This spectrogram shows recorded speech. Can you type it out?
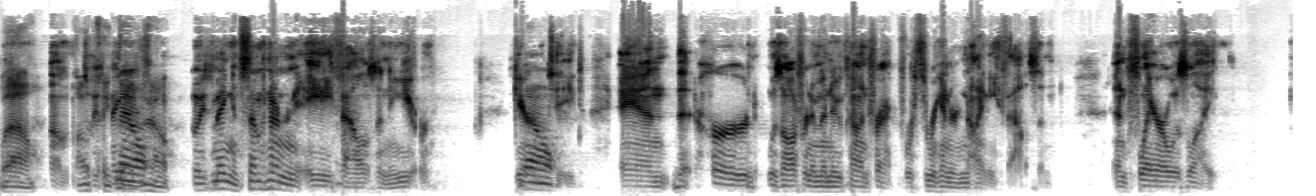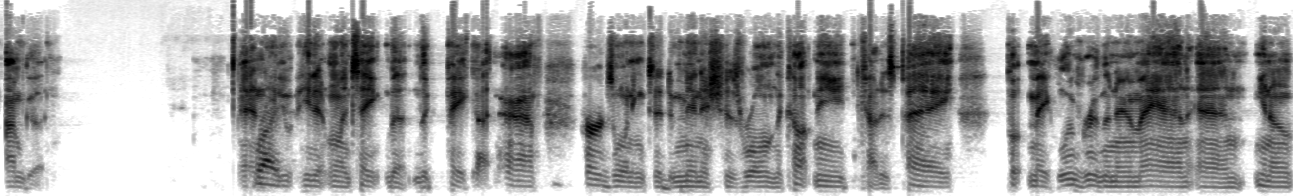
Wow. um, I'll so take making, Now- that now. so he's making seven hundred eighty thousand a year, guaranteed, and that Herd was offering him a new contract for three hundred ninety thousand, and Flair was like, "I'm good." And Right. he, he didn't want to take the, the pay cut in half. Herd's wanting to diminish his role in the company, cut his pay, put make Luger the new man, and you know,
